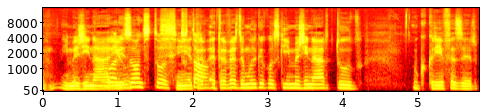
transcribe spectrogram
Imaginário. O horizonte todo. Sim, atra através da música eu consegui imaginar tudo o que queria fazer.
